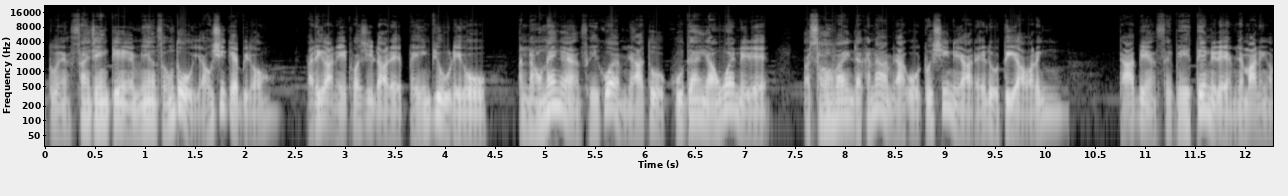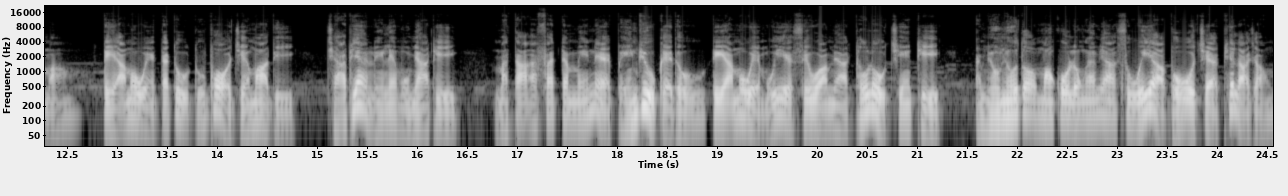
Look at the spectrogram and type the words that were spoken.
အတွင်းစံချိန်တင်အမြင့်ဆုံးသို့ရောက်ရှိခဲ့ပြီးတော့အဲဒီကနေထွက်ရှိလာတဲ့ဘိန်းပြူတွေကိုအနောက်နိုင်ငံဈေးကွက်များသို့ကူးတန်းရောင်းဝယ်နေတဲ့အစောပိုင်းလက္ခဏာများကိုတွေ့ရှိနေရတယ်လို့သိရပါတယ်။ ဒါ့အပြင်စစ်ဘေးတင်နေတဲ့မြန်မာနိုင်ငံမှာတရားမဝင်တပ်တုဒူးဖော်ခြင်းမှသည်ဂျာပြန့်လိမ့်လဲမှုများထိမတာအဖက်တမင်းနဲ့ဘိန်းပြူကဲ့သို့တရားမဝင်မူရဲ့စေဝါများထုတ်လုပ်ခြင်းထိအမျိုးမျိုးသောမောင်ကိုလုပ်ငန်းများစုဝေးရဘိုးချက်ဖြစ်လာကြောင်း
